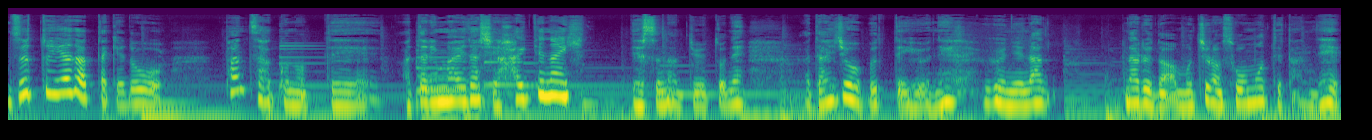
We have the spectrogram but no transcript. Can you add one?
ずっと嫌だったけどパンツ履くのって当たり前だし履いてないですなんて言うとね大丈夫っていうね風になるのはもちろんそう思ってたんで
